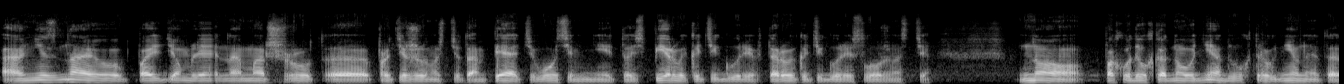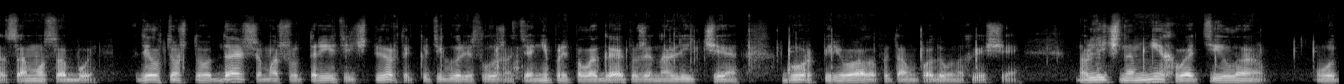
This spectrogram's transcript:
а, не знаю, пойдем ли на маршрут э, протяженностью там 5-8 дней, то есть первой категории, второй категории сложности. Но походы выходного дня, двух-трехдневные, это само собой. Дело в том, что дальше маршрут третьей, четвертой категории сложности, они предполагают уже наличие гор, перевалов и тому подобных вещей. Но лично мне хватило вот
